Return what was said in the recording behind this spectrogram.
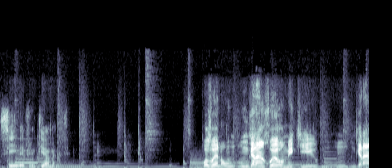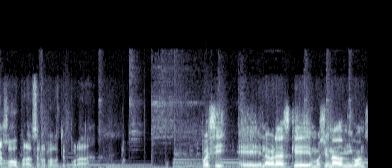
sí, definitivamente. Pues bueno, un, un gran juego, Mickey. Un gran juego para cerrar la temporada pues sí, eh, la verdad es que emocionado, amigos.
